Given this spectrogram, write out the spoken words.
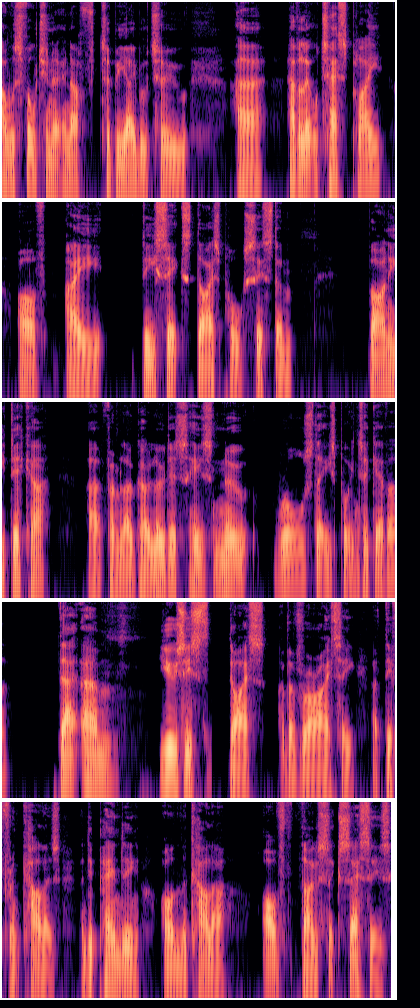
I was fortunate enough to be able to uh, have a little test play of a D6 dice pool system Barney Dicker uh, from Loco Ludus, his new rules that he's putting together that um, uses dice of a variety of different colours, and depending on the colour of those successes,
